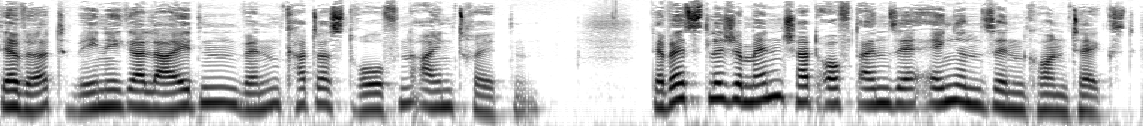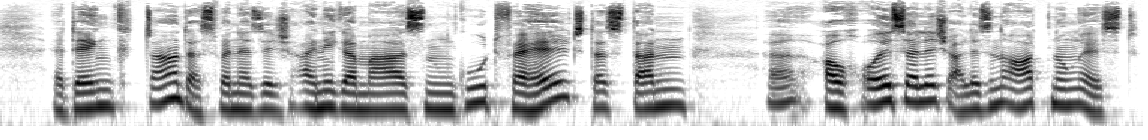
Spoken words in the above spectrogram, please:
der wird weniger leiden, wenn Katastrophen eintreten. Der westliche Mensch hat oft einen sehr engen Sinnkontext. Er denkt, ah, dass wenn er sich einigermaßen gut verhält, dass dann äh, auch äußerlich alles in Ordnung ist.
